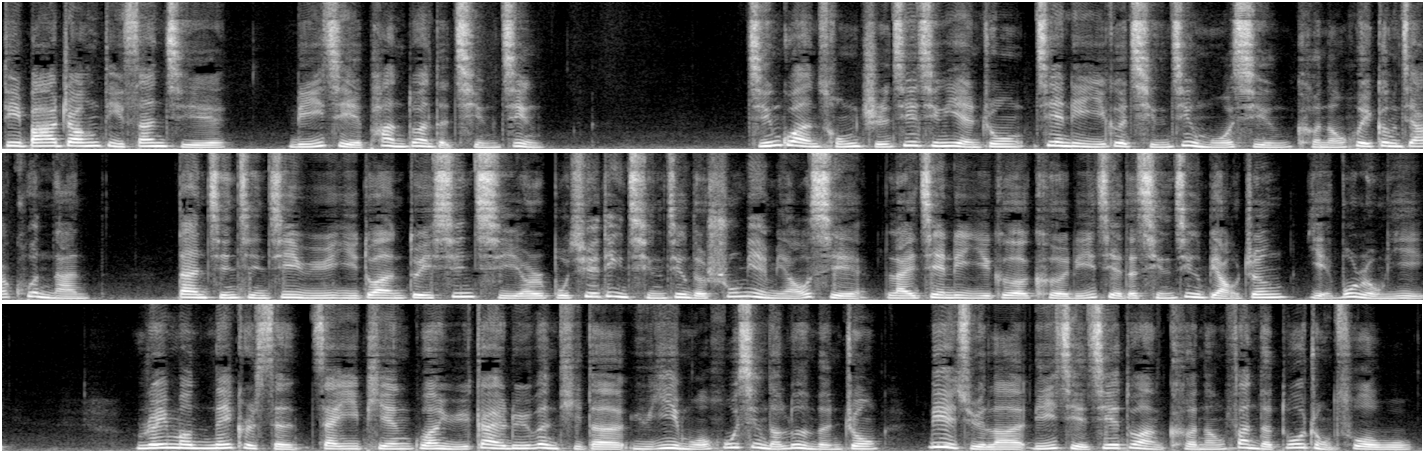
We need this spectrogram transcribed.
第八章第三节：理解判断的情境。尽管从直接经验中建立一个情境模型可能会更加困难，但仅仅基于一段对新奇而不确定情境的书面描写来建立一个可理解的情境表征也不容易。Raymond Nickerson 在一篇关于概率问题的语义模糊性的论文中列举了理解阶段可能犯的多种错误，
